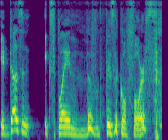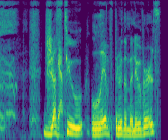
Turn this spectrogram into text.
It doesn't explain the physical force just Yeah. to live through the maneuvers.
